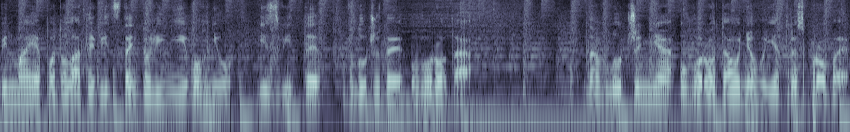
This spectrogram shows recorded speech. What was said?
Він має подолати відстань до лінії вогню і звідти влучити у ворота. На влучення у ворота у нього є три спроби.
